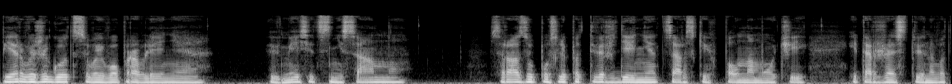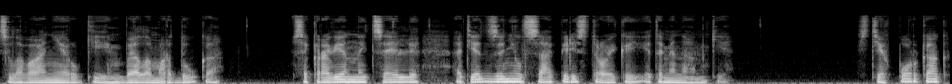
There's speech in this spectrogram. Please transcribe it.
первый же год своего правления, в месяц Нисанну, сразу после подтверждения царских полномочий и торжественного целования руки Белла Мардука, в сокровенной цели отец занялся перестройкой Этаминанки. С тех пор, как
